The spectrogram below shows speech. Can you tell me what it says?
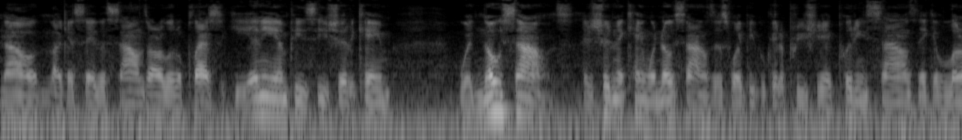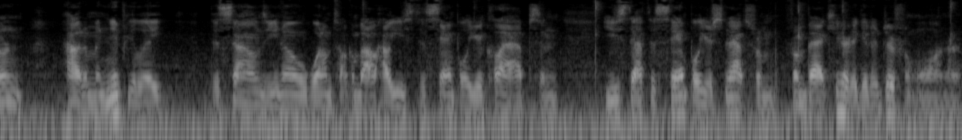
Now, like I say, the sounds are a little plasticky. Any MPC should have came with no sounds. It shouldn't have came with no sounds. This way people could appreciate putting sounds. They could learn how to manipulate the sounds, you know, what I'm talking about, how you used to sample your claps and you used to have to sample your snaps from, from back here to get a different one or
